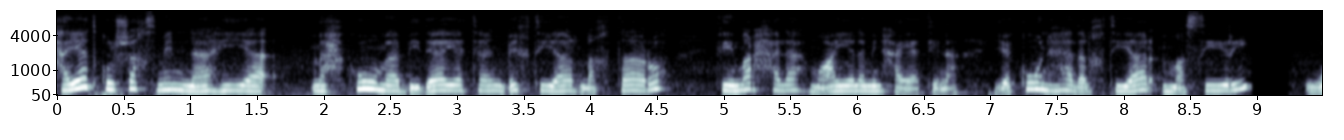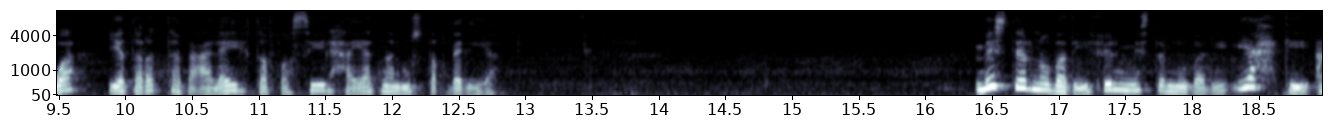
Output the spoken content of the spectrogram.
حياة كل شخص منا هي محكومة بداية باختيار نختاره في مرحلة معينة من حياتنا. يكون هذا الاختيار مصيري ويترتب عليه تفاصيل حياتنا المستقبلية. مستر نوبادي فيلم مستر نوبادي يحكي عن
